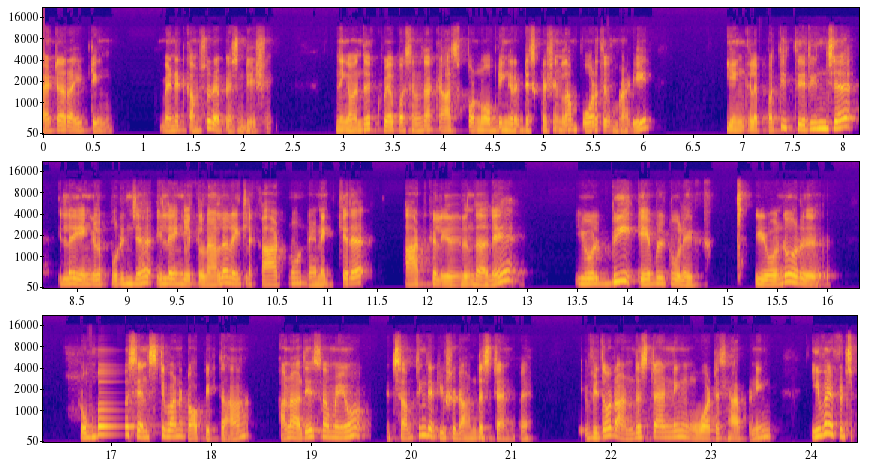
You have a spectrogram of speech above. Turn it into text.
better writing when it comes to representation நீங்கள் வந்து குவே பர்சன் தான் காசு பண்ணும் அப்படிங்கிற டிஸ்கஷன்லாம் போகிறதுக்கு முன்னாடி எங்களை பற்றி தெரிஞ்ச இல்லை எங்களை புரிஞ்ச இல்லை எங்களுக்கு நல்ல லைட்டில் காட்டணும்னு நினைக்கிற ஆட்கள் இருந்தாலே you will be able to like இது வந்து ஒரு ரொம்ப சென்சிட்டிவான டாபிக் தான். ஆனா அதே சமயம் it's something that you should understand without understanding what is happening even if it's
